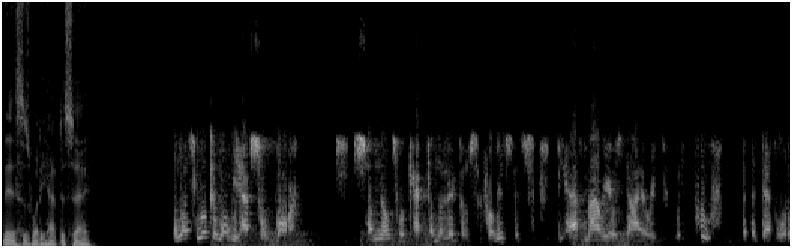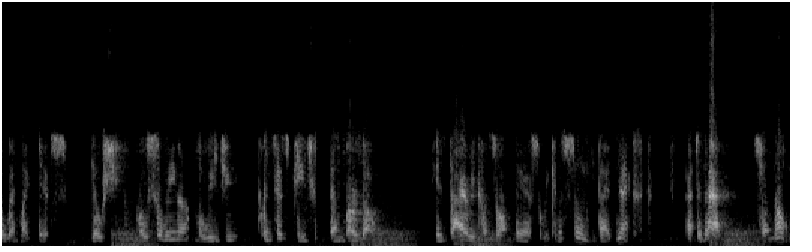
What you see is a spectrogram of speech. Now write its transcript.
This is what he had to say. But let's look at what we have so far. Some notes were kept from the victims. For instance, we have Mario's diary with proof that the death order went like this. Yoshi, Rosalina, Luigi, Princess Peach, then Birdo. His diary cuts off there, so we can assume he died next. After that, it's unknown,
